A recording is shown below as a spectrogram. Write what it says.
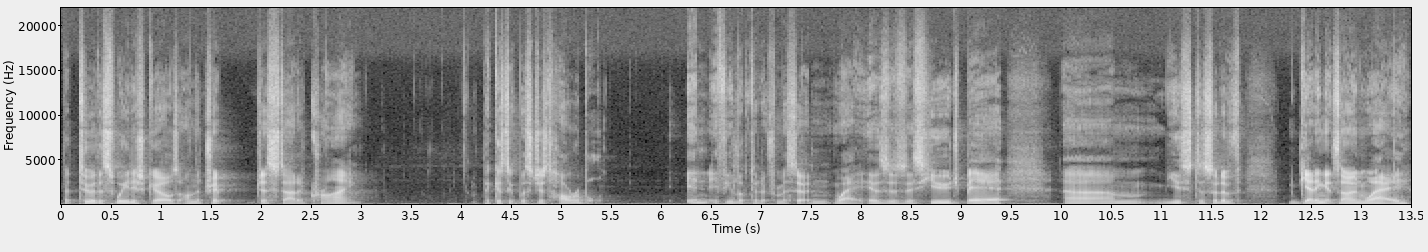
But two of the Swedish girls on the trip just started crying because it was just horrible. In if you looked at it from a certain way, it was just this huge bear um, used to sort of getting its own way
